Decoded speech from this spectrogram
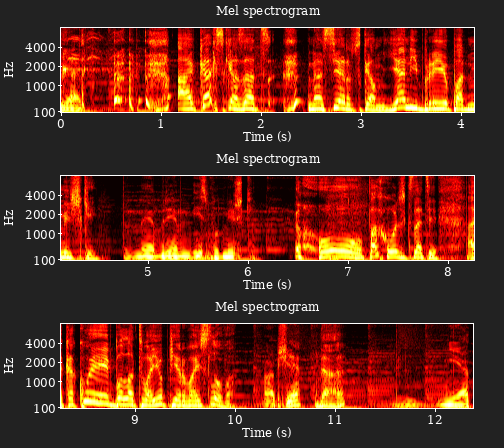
Нет. А как сказать на сербском «я не брею подмышки»? Не брем из-под мишки. О, похоже, кстати. А какое было твое первое слово? Вообще? Да. Нет.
